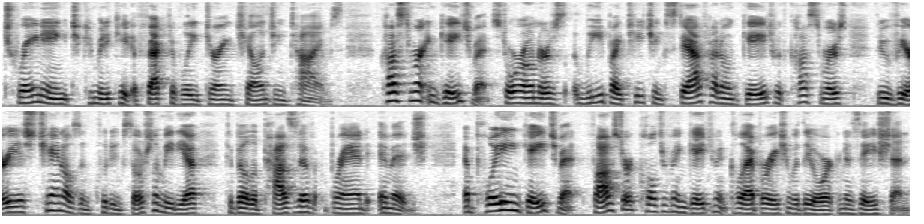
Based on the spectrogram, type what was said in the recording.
training to communicate effectively during challenging times. Customer engagement. Store owners lead by teaching staff how to engage with customers through various channels, including social media, to build a positive brand image. Employee engagement. Foster a culture of engagement collaboration with the organization.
